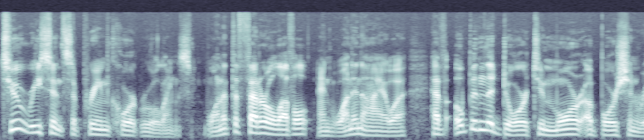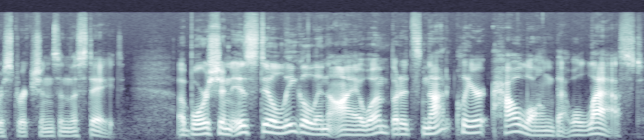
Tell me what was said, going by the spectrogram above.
Two recent Supreme Court rulings, one at the federal level and one in Iowa, have opened the door to more abortion restrictions in the state. Abortion is still legal in Iowa, but it's not clear how long that will last.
